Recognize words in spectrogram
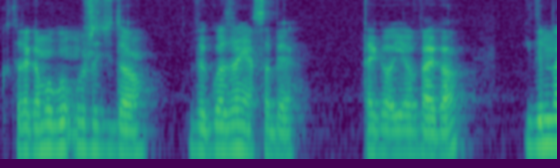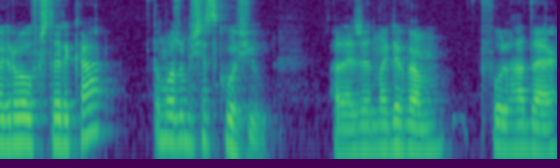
którego mógłbym użyć do wygładzenia sobie tego i owego. I gdybym nagrywał w 4K, to może by się skusił. Ale że nagrywam Full HD,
